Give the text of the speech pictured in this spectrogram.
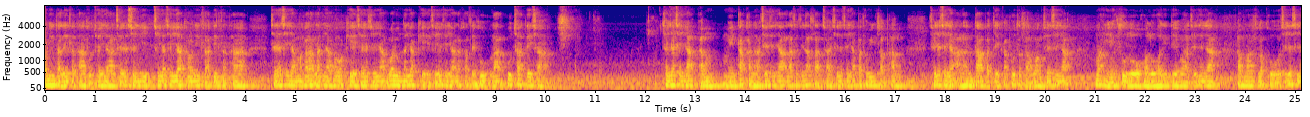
รณีตะเลสัทธาสุชยาชยชยชยชยะธรณีสาตินสัทธาชยชยะมังคละรัตยาภวะเคชยชยะวรุณยักเขชยชยะลักขเสสุละพุชาเตชาชยชยะแผมเมนทักขณาชยชยะราชสิราสัจชัยชยชยะปัทวิงสัพพังชยชยะอาหันตาปเจกพุทธสาวังชยชยะ มาเหสุโลหโลหลินเทวาชยยะพรมาสุรโขชยชย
